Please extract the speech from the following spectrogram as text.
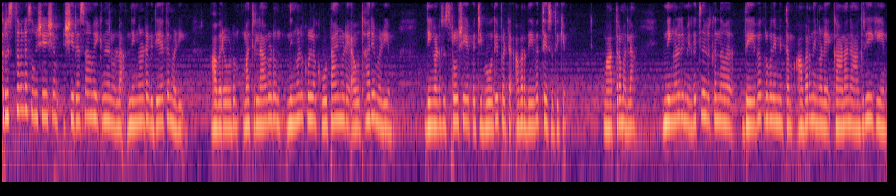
ക്രിസ്തുവിന്റെ സുവിശേഷം ശിരസ വഹിക്കുന്നതിനുള്ള നിങ്ങളുടെ വിധേയത്വം വഴി അവരോടും മറ്റെല്ലാവരോടും നിങ്ങൾക്കുള്ള കൂട്ടായ്മയുടെ ഔദാര്യം വഴിയും നിങ്ങളുടെ ശുശ്രൂഷയെപ്പറ്റി ബോധ്യപ്പെട്ട് അവർ ദൈവത്തെ ശ്രദ്ധിക്കും മാത്രമല്ല നിങ്ങളിൽ മികച്ചു നിൽക്കുന്നവർ ദൈവകൃപ നിമിത്തം അവർ നിങ്ങളെ കാണാൻ ആഗ്രഹിക്കുകയും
